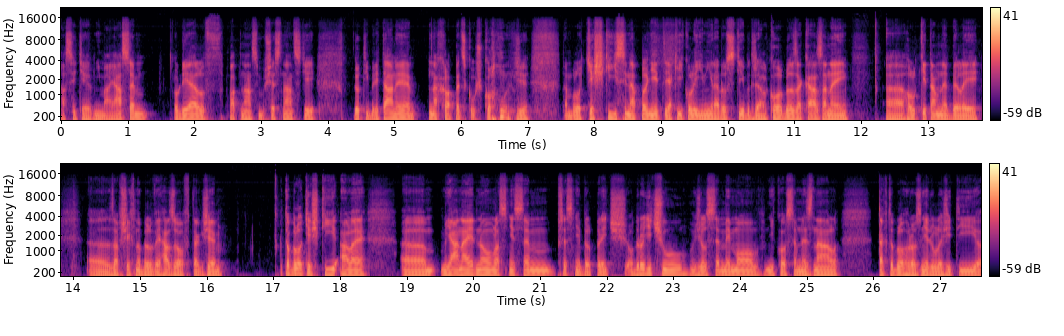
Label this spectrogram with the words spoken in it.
asi tě vnímá. Já jsem odjel v 15 nebo 16 do té Británie na chlapeckou školu, že tam bylo těžké si naplnit jakýkoliv jiný radosti, protože alkohol byl zakázaný, uh, holky tam nebyly, uh, za všechno byl vyhazov, takže to bylo těžký, ale um, já najednou vlastně jsem přesně byl pryč od rodičů, žil jsem mimo, nikoho jsem neznal, tak to bylo hrozně důležitý uh,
